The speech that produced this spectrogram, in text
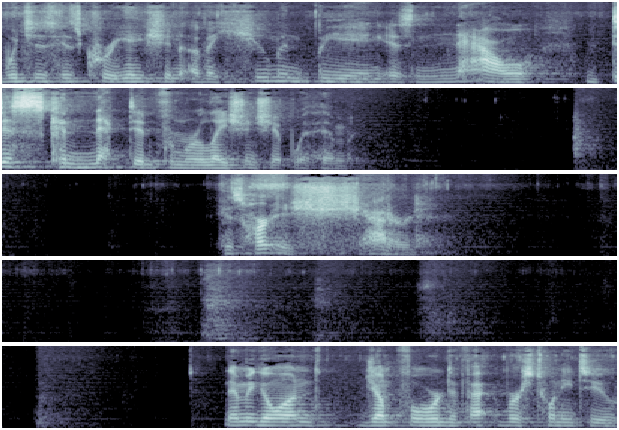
which is his creation of a human being, is now disconnected from relationship with him. His heart is shattered. Then we go on, jump forward to verse 22.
